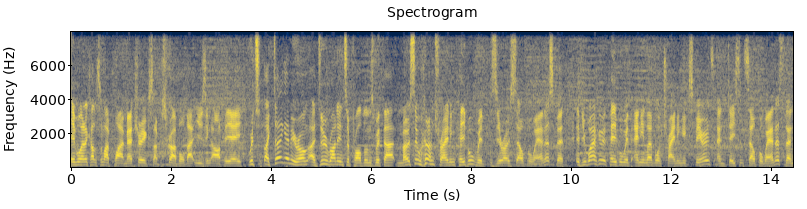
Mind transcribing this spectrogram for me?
Even when it comes to my plyometrics, I prescribe all that using RPE, which like, don't get me wrong, I do run into problems with that, mostly when I'm training people with zero self-awareness. But if you're working with people with any level of training experience and decent self-awareness, then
